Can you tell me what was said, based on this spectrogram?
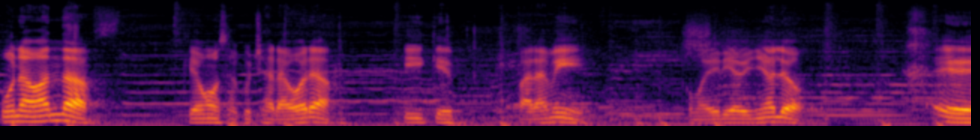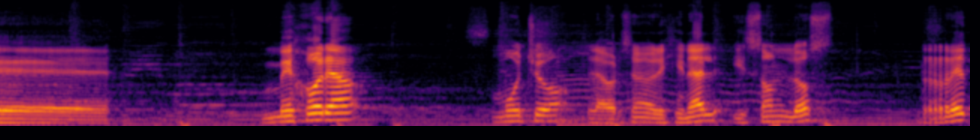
una banda que vamos a escuchar ahora y que para mí, como diría Viñolo, eh, mejora mucho la versión original y son los Red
